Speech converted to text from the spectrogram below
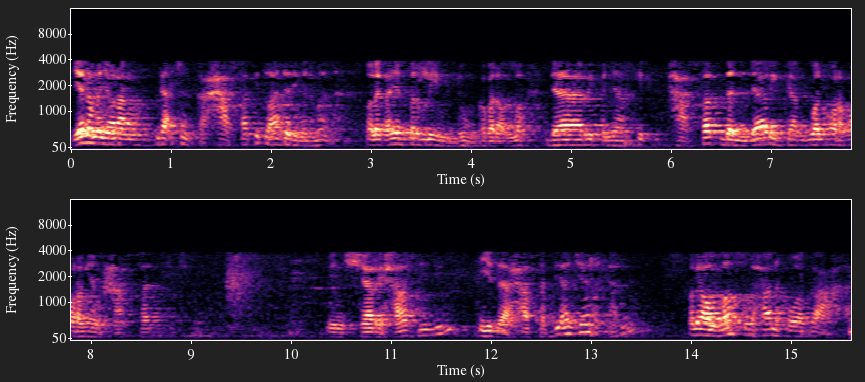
Ya namanya orang nggak suka hasad itu ada di mana-mana. Oleh karena berlindung kepada Allah dari penyakit hasad dan dari gangguan orang-orang yang hasad. Min syari hasidin idza hasad diajarkan oleh Allah Subhanahu wa taala.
